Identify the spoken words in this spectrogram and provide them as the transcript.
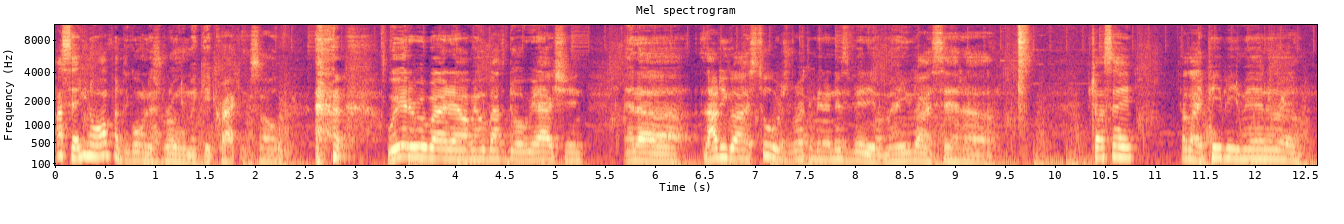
I said, you know, I'm going to go in this room and get cracking. So we're in the room right now, man. We're about to do a reaction. And uh, a lot of you guys too was recommending this video, man. You guys said, uh, what y'all say? Y'all like PB, man. Uh,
